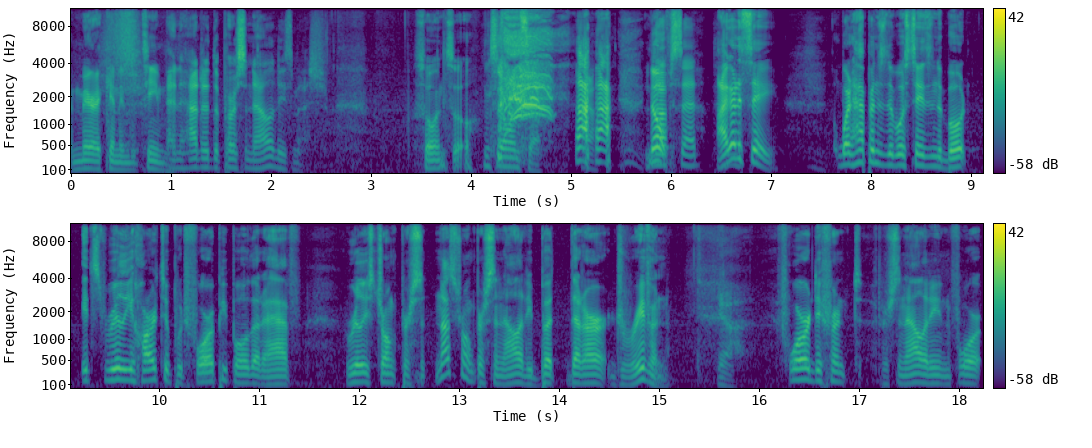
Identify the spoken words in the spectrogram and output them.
American in the team. And how did the personalities mesh? So and so. So and so. Yeah. No, Enough said. I gotta say, what happens the boat stays in the boat. It's really hard to put four people that have really strong person, not strong personality, but that are driven. Yeah. Four different personality and four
